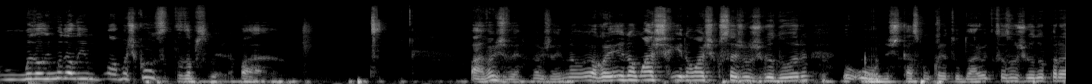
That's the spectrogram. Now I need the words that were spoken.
muda ali, muda ali algumas coisas, estás a perceber? Pá, Pá, vamos ver, vamos ver. Não, agora, eu não, acho, eu não acho que seja um jogador, ou, neste caso concreto o Darwin, que seja um jogador para,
